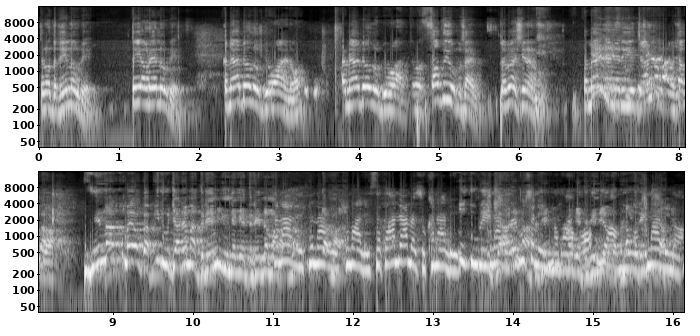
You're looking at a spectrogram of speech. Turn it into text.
ကျွန်တော်သတင်းလုပ်တယ်တယောက်တည်းလုပ်တယ်ခင်ဗျားပြောဆိုပြောရရင်နော်ခင်ဗျားပြောဆိုပြောရရင်ကျွန်တော်စောက်သေးကိုမဆိုင်ဘူးကျွန်တော်ရှင်းတယ်နော်ခင်ဗျား NLD ရဲ့ကြားထဲမှာဆောက်သွားဒီမှာမယောက်ကပြည်သူကြားထဲမှာသတင်းမယူနိုင်တဲ့သတင်းသမားခဏလေးခဏလေးခဏလေးစကားများမယ်ဆိုခဏလေးသူတွေကြားထဲမှာခဏလေးမှာပါဒီတော့နေ့ခဏတော့လေးခဏလေးနော်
